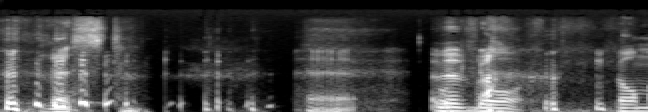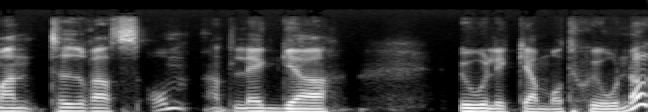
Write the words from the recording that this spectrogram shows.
röst. Eh, och då, har man turas om att lägga olika motioner.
